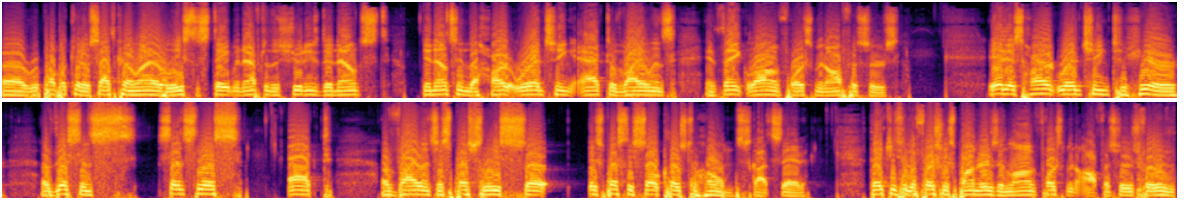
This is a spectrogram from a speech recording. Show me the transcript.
uh, republican of south carolina released a statement after the shootings denounced denouncing the heart-wrenching act of violence and thank law enforcement officers it is heart-wrenching to hear of this senseless act of violence, especially so especially so close to home, Scott said. Thank you to the first responders and law enforcement officers for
